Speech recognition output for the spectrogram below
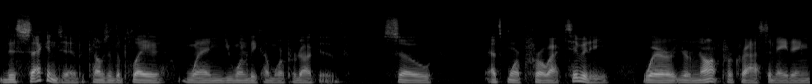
this second tip comes into play when you want to become more productive. So that's more proactivity, where you're not procrastinating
